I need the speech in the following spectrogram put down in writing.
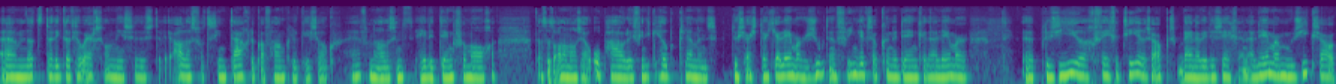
Um, dat, dat ik dat heel erg zal missen. Dus alles wat zintuigelijk afhankelijk is ook. Hè, van alles en het hele denkvermogen. Dat het allemaal zou ophouden, vind ik heel beklemmend. Dus als, dat je alleen maar zoet en vriendelijk zou kunnen denken... en alleen maar uh, plezierig vegeteren, zou ik bijna willen zeggen. En alleen maar muziek zou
